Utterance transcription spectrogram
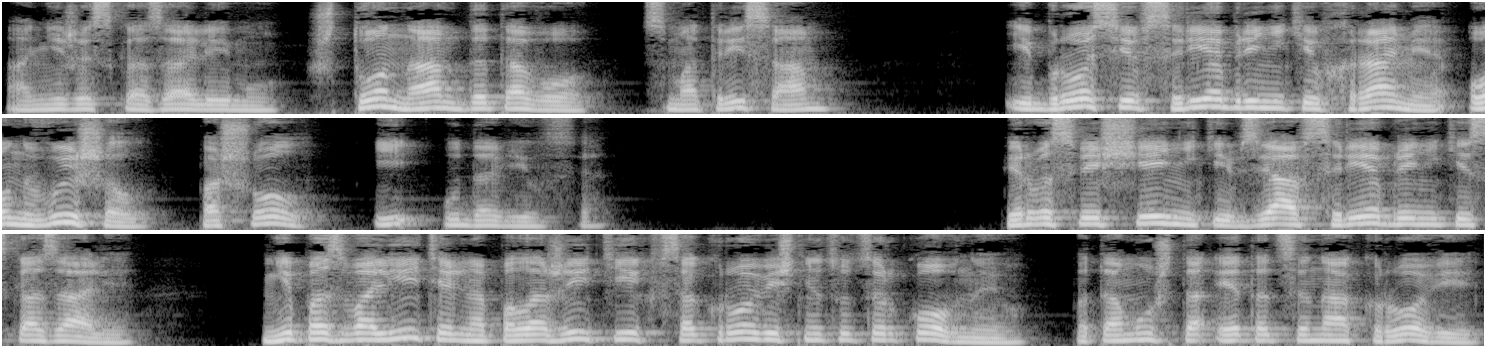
Они же сказали ему, «Что нам до того? Смотри сам». И, бросив сребреники в храме, он вышел, пошел и удавился. Первосвященники, взяв сребреники, сказали, «Непозволительно положить их в сокровищницу церковную, потому что это цена крови.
